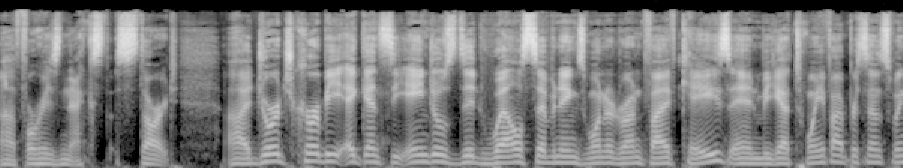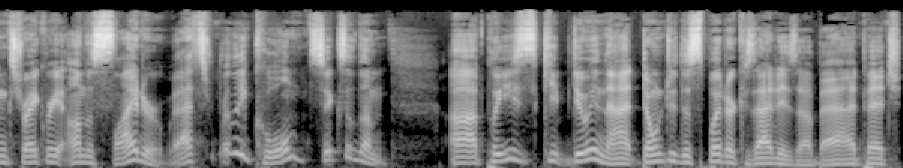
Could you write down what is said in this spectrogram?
uh, for his next start. Uh, George Kirby against the Angels did well, seven innings, wanted run, five Ks, and we got 25% swing strike rate on the slider. That's really cool. Six of them. Uh, please keep doing that. Don't do the splitter because that is a bad pitch.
